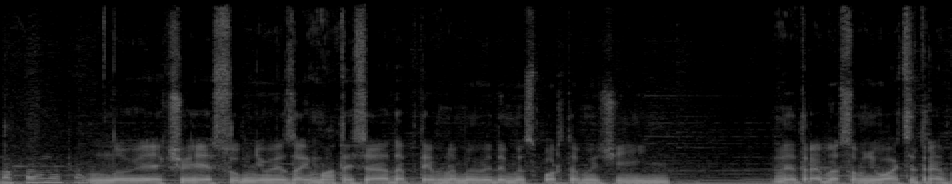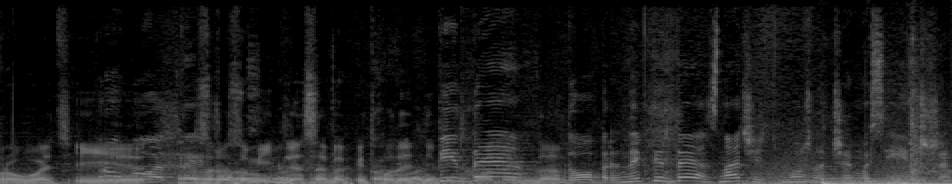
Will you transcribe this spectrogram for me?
Напевно, так. Ну, якщо є сумніви, займатися адаптивними видами спорту чи ні, не треба сумніватися, треба пробувати. І Пробувати. зрозуміти для себе, підходить, не Піде. Да. добре, не піде, значить можна чимось іншим.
